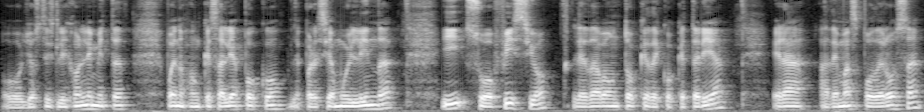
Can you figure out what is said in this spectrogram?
o Justice League Unlimited, bueno, aunque salía poco, le parecía muy linda y su oficio le daba un toque de coquetería era además poderosa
